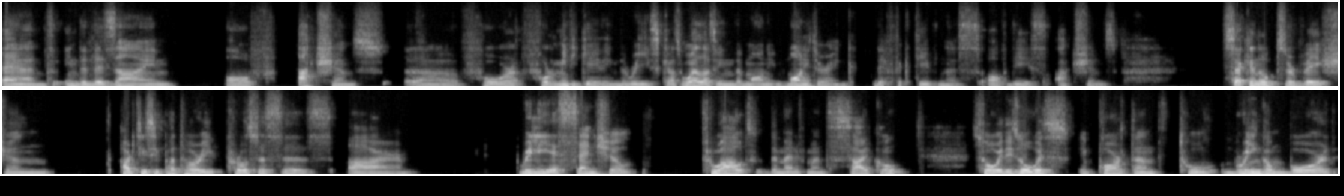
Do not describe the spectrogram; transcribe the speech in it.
and in the design of actions uh, for for mitigating the risk as well as in the mon- monitoring the effectiveness of these actions. Second observation, participatory processes are really essential throughout the management cycle. So it is always important to bring on board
